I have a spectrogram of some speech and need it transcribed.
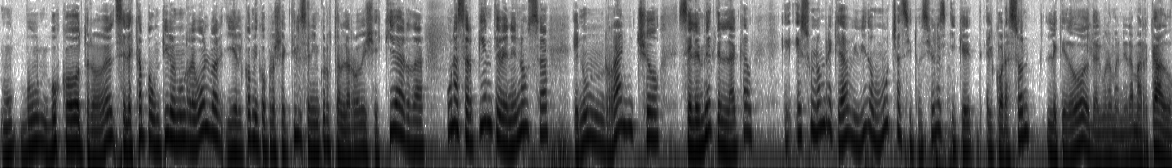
busco otro. ¿eh? Se le escapa un tiro en un revólver y el cómico proyectil se le incrusta en la rodilla izquierda. Una serpiente venenosa en un rancho se le mete en la cama es un hombre que ha vivido muchas situaciones y que el corazón le quedó de alguna manera marcado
